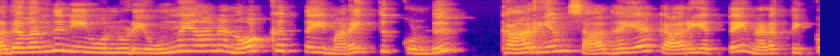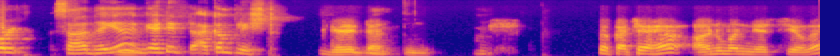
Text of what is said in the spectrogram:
அத வந்து நீ உன்னுடைய உண்மையான நோக்கத்தை மறைத்துக் கொண்டு காரியம் சாதய காரியத்தை நடத்திக்கொள். சாதய. Get it accomplished So, kachah anumanyasyava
